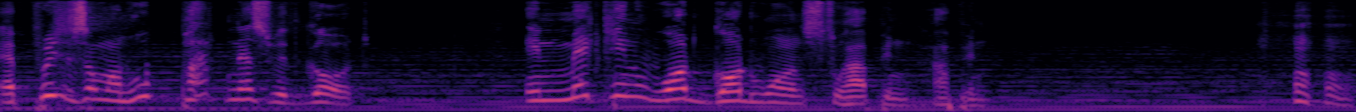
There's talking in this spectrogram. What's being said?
A priest is someone who partners with God in making what God wants to happen happen.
